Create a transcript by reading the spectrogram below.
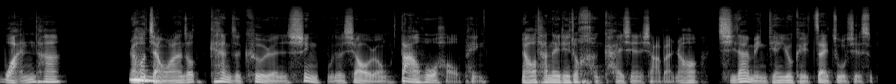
玩它。然后讲完了之后，看着客人幸福的笑容，大获好评，然后他那天就很开心的下班，然后期待明天又可以再做些什么。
